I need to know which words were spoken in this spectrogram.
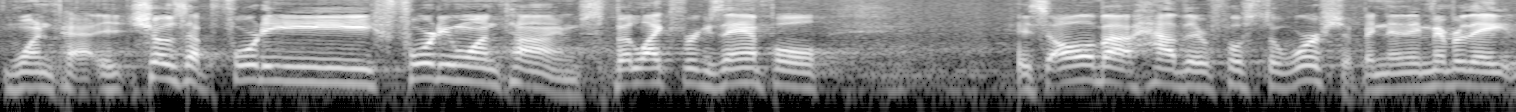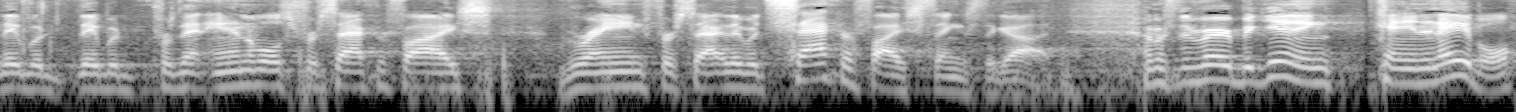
one passage. It shows up 40, 41 times. But, like, for example, it's all about how they're supposed to worship. And then remember, they, they, would, they would present animals for sacrifice grain for sacrifice. They would sacrifice things to God. I mean, from the very beginning, Cain and Abel,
